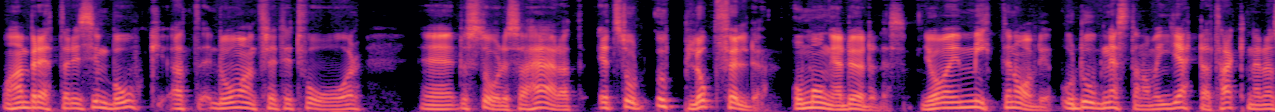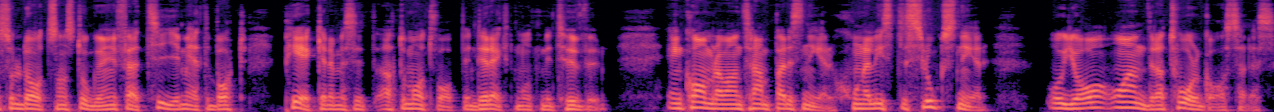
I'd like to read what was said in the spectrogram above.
Och han berättar i sin bok att då var han 32 år. Eh, då står det så här att ett stort upplopp följde och många dödades. Jag var i mitten av det och dog nästan av en hjärtattack när en soldat som stod ungefär 10 meter bort pekade med sitt automatvapen direkt mot mitt huvud. En kameraman trampades ner, journalister slogs ner och jag och andra tårgasades.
